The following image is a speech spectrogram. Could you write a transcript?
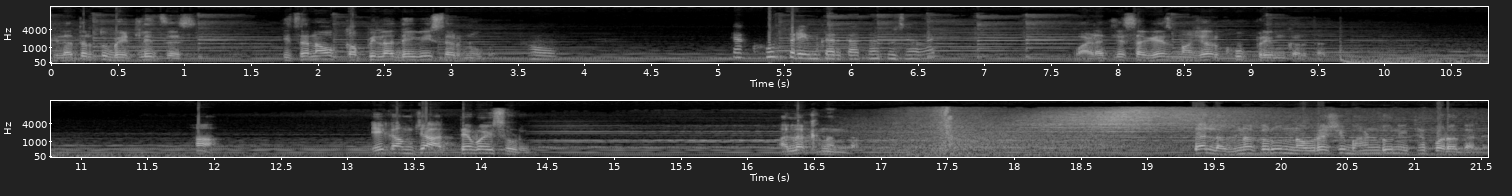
तिला तर तू भेटलीच आहेस. तिचं नाव कपिला देवी सरनोबत. हो. त्या खूप प्रेम करतात ना तुझ्यावर? वाड्यातले सगळेच माझ्यावर खूप प्रेम करतात. हा. एक आमच्या आत्याबाई सोडून. अलखनंदा. त्या लग्न करून नवऱ्याशी भांडून इथे परत आल्या.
